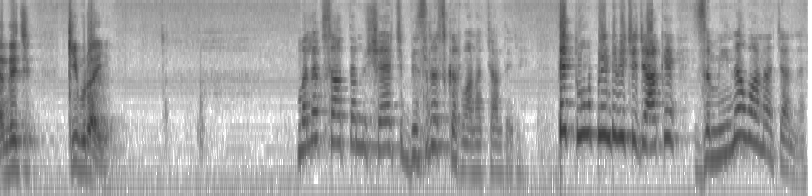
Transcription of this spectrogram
ਇਹਦੇ ਚ ਕੀ ਬੁਰਾਈ? ਮਲਕ ਸਾਹਿਬ ਤੈਨੂੰ ਸ਼ਹਿਰ 'ਚ ਬਿਜ਼ਨਸ ਕਰਵਾਉਣਾ ਚਾਹੁੰਦੇ ਨੇ। ਤੇ ਤੂੰ ਪਿੰਡ ਵਿੱਚ ਜਾ ਕੇ ਜ਼ਮੀਨਾਂ ਵਾਣਾ ਚਾਹੁੰਦਾ ਹੈ।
